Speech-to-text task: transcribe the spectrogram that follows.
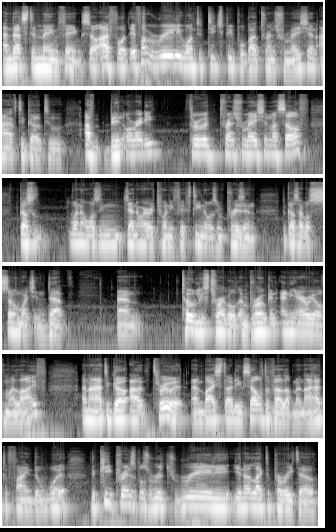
and that's the main thing. So I thought if I really want to teach people about transformation, I have to go to. I've been already through a transformation myself because when I was in January 2015, I was in prison because I was so much in debt and totally struggled and broke in any area of my life and I had to go out through it. And by studying self-development, I had to find the the key principles which really, you know, like the Pareto,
